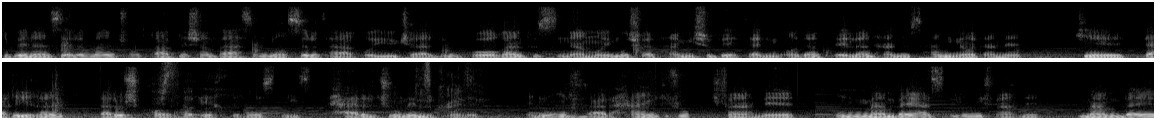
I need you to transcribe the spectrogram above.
که به نظر من چون قبلش هم بحث ناصر تقایی کردیم واقعا تو سینمای ما شاید همیشه بهترین آدم فعلا هنوز همین آدمه که دقیقا براش کارها اختباس نیست ترجمه می‌کنه. یعنی اون فرهنگ رو می‌فهمه اون منبع اصلی رو می‌فهمه منبع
